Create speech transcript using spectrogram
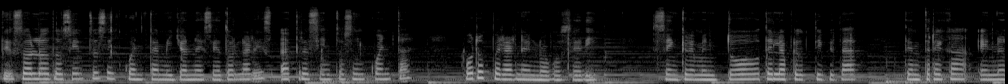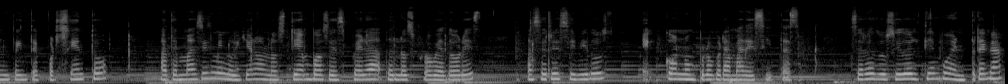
de solo 250 millones de dólares a 350 por operar en el nuevo CDI se incrementó de la productividad de entrega en un 20%, además disminuyeron los tiempos de espera de los proveedores a ser recibidos eh, con un programa de citas. Se ha reducido el tiempo de entrega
